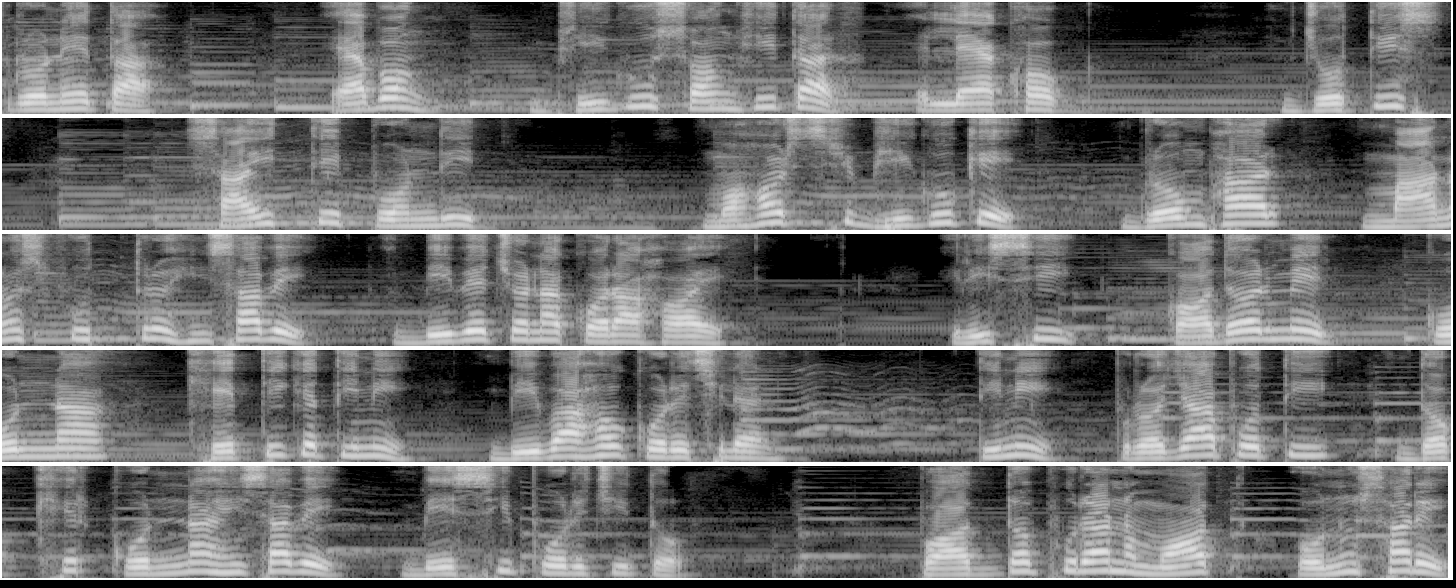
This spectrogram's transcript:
প্রণেতা এবং ভৃগু সংহিতার লেখক। জ্যোতিষ সাহিত্যে পণ্ডিত। মহর্ষি ভৃগুকে ব্রহ্মার মানসপুত্র হিসাবে বিবেচনা করা হয়। ঋষি কদর্মের কন্যা খেতিকে তিনি বিবাহ করেছিলেন। তিনি প্রজাপতি দক্ষের কন্যা হিসাবে বেশি পরিচিত। পদ্মপুরাণ মত অনুসারে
